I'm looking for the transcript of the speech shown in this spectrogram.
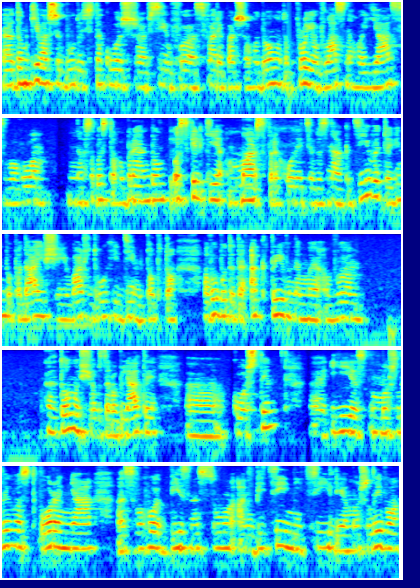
Е, Думки ваші будуть також всі в сфері першого дому, тобто прояв власного я, свого особистого бренду. Оскільки Марс переходить в знак Діви, то він попадає ще й ваш другий дім. Тобто ви будете активними в е, тому, щоб заробляти е, кошти е, і можливо створення свого бізнесу, амбіційні цілі, можливо,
